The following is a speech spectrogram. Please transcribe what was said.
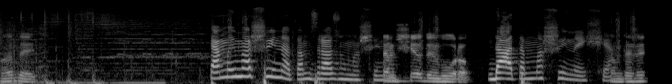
Молодець. Там і машина, там зразу машина. Там ще один ворог. Да, там машина ще. Там даже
